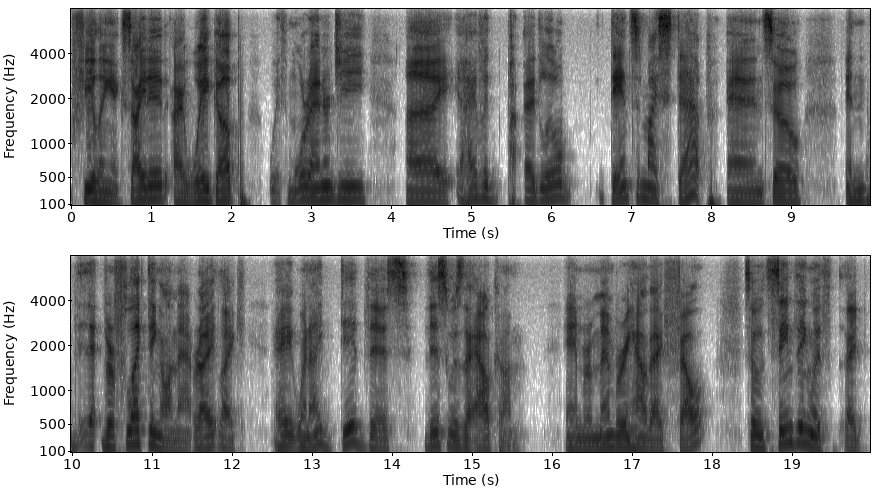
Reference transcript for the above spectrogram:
feeling excited. I wake up with more energy. I I have a, a little dance in my step, and so and th- reflecting on that, right? Like, hey, when I did this, this was the outcome, and remembering how that felt. So same thing with like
